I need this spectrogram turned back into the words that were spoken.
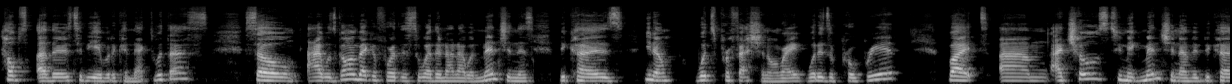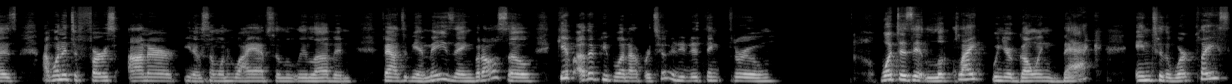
helps others to be able to connect with us. So I was going back and forth as to whether or not I would mention this because, you know, what's professional, right? What is appropriate? But um, I chose to make mention of it because I wanted to first honor, you know, someone who I absolutely love and found to be amazing, but also give other people an opportunity to think through what does it look like when you're going back into the workplace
